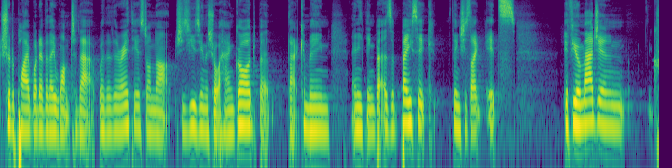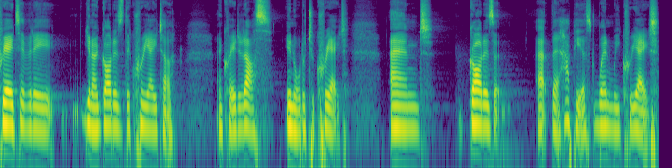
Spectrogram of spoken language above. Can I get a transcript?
should apply whatever they want to that, whether they're atheist or not. She's using the shorthand God, but that can mean anything. But as a basic thing, she's like, it's if you imagine creativity, you know, God is the creator and created us in order to create. And God is at, at their happiest when we create.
